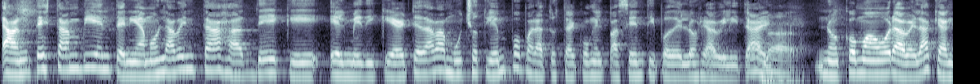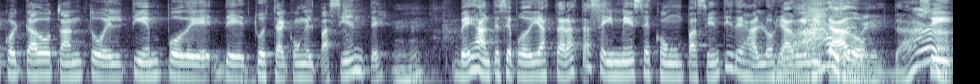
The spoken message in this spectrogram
antes también teníamos la ventaja de que el Medicare te daba mucho tiempo para tú estar con el paciente y poderlo rehabilitar. Claro. No como ahora, ¿verdad? Que han cortado tanto el tiempo de, de tú estar con el paciente. ¿Ves? Antes se podía estar hasta seis meses con un paciente y dejarlo Wow, rehabilitado. ¿de verdad? Sí,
